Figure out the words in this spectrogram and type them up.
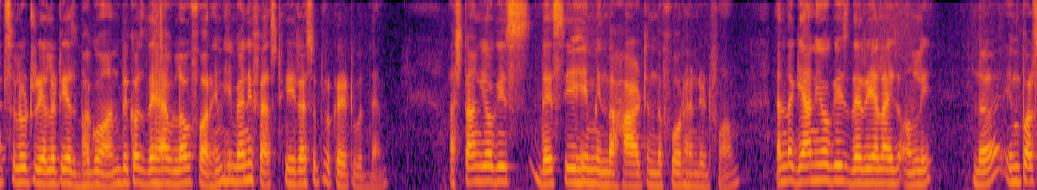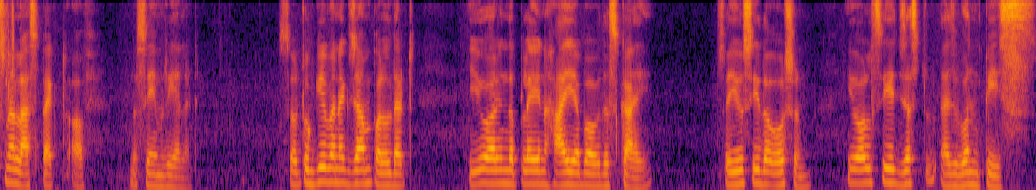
absolute reality as Bhagwan because they have love for him. He manifests, he reciprocates with them. Ashtanga yogis they see him in the heart in the four-handed form, and the Jnana yogis they realize only the impersonal aspect of the same reality. So to give an example that you are in the plane high above the sky, so you see the ocean, you all see it just as one piece.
